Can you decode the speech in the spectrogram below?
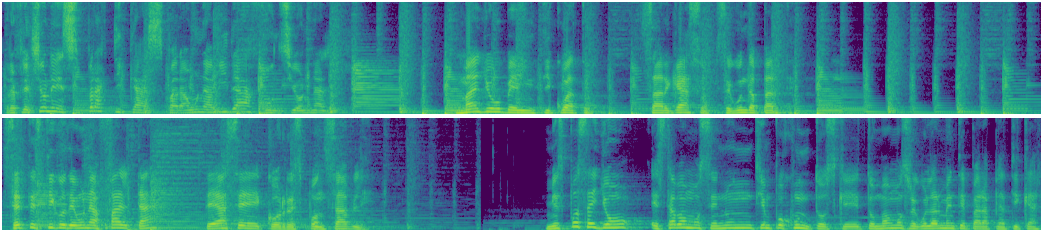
Reflexiones prácticas para una vida funcional. Mayo 24. Sargazo, segunda parte. Ser testigo de una falta te hace corresponsable. Mi esposa y yo estábamos en un tiempo juntos que tomamos regularmente para platicar.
